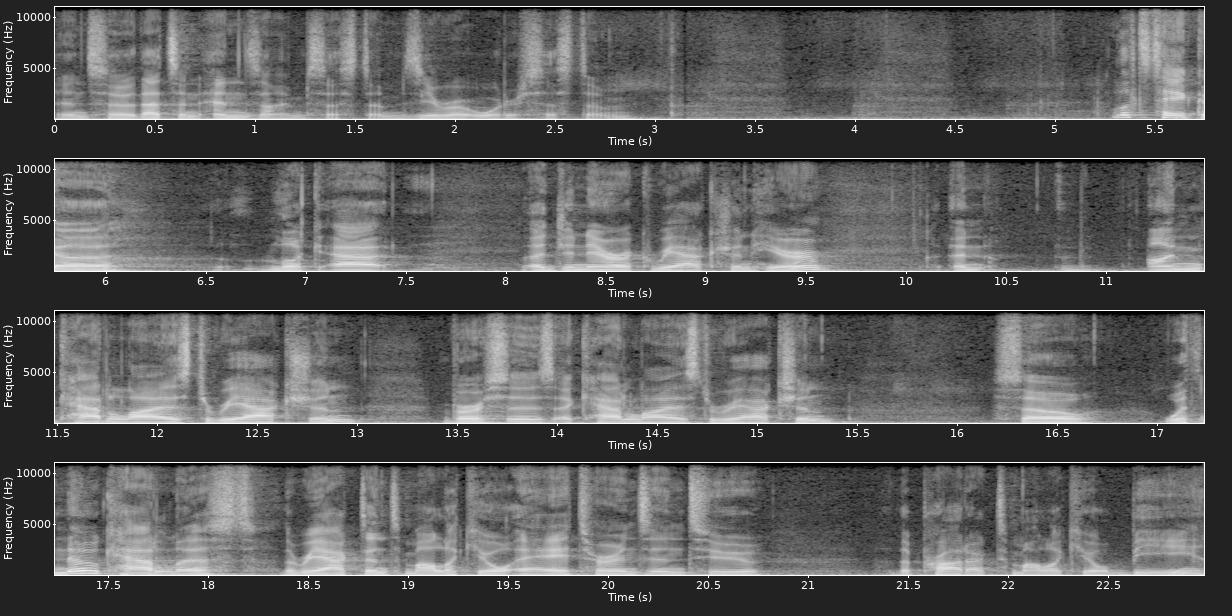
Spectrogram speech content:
And so that's an enzyme system, zero order system. Let's take a look at a generic reaction here an uncatalyzed reaction versus a catalyzed reaction. So with no catalyst, the reactant molecule A turns into the product molecule B,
